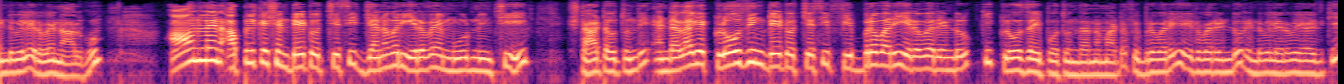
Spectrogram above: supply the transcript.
రెండు వేల ఇరవై నాలుగు. ఆన్లైన్ అప్లికేషన్ డేట్ వచ్చేసి జనవరి ఇరవై మూడు నుంచి స్టార్ట్ అవుతుంది. అండ్ అలాగే క్లోజింగ్ డేట్ వచ్చేసి ఫిబ్రవరి ఇరవై రెండుకి క్లోజ్ అయిపోతుంది అన్నమాట ఫిబ్రవరి ఇరవై రెండు రెండు వేల ఇరవై ఐదుకి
